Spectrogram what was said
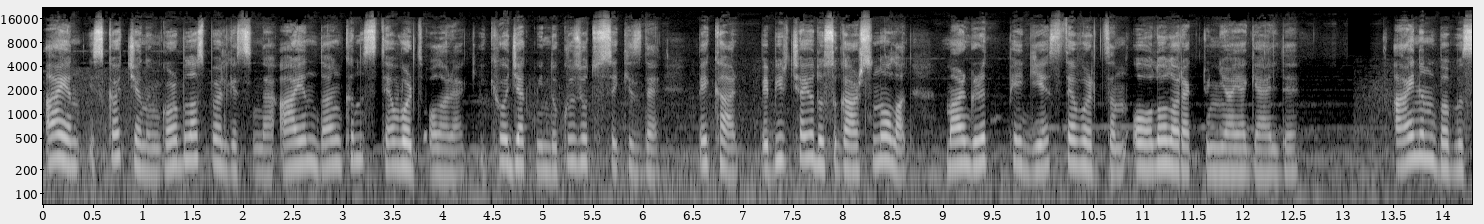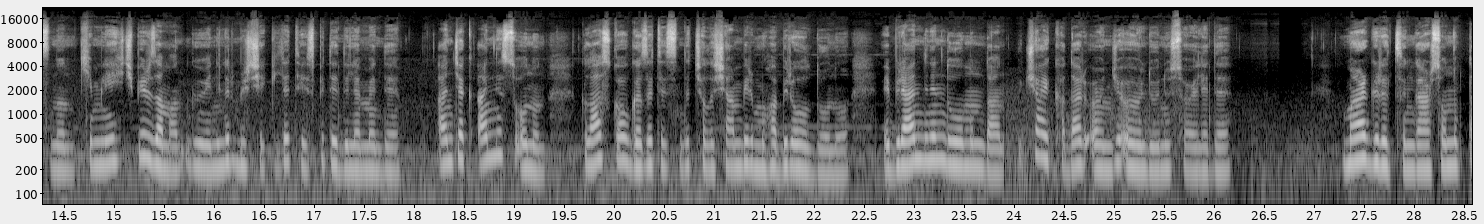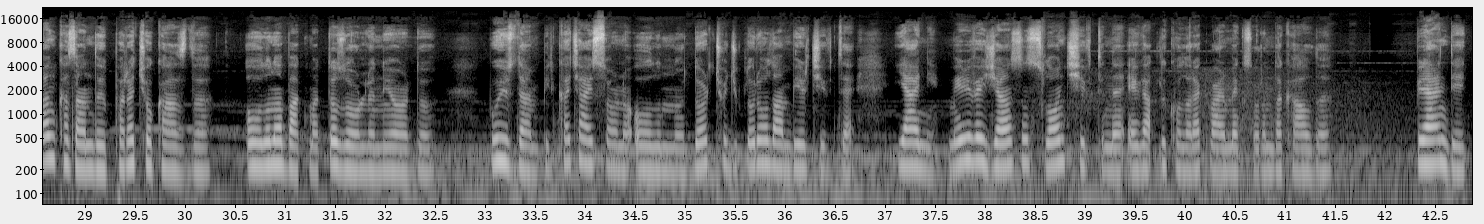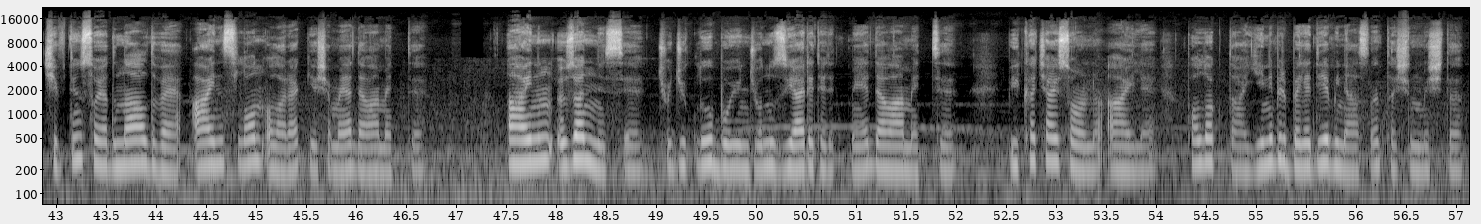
Ian, İskoçya'nın Gorblas bölgesinde Ian Duncan Stewart olarak 2 Ocak 1938'de bekar ve bir çay odası garsonu olan Margaret Peggy Stewart'ın oğlu olarak dünyaya geldi. Ian'ın babasının kimliği hiçbir zaman güvenilir bir şekilde tespit edilemedi. Ancak annesi onun Glasgow gazetesinde çalışan bir muhabir olduğunu ve Brandy'nin doğumundan 3 ay kadar önce öldüğünü söyledi. Margaret'ın garsonluktan kazandığı para çok azdı. Oğluna bakmakta zorlanıyordu. Bu yüzden birkaç ay sonra oğlunu dört çocukları olan bir çifte yani Mary ve Johnson Sloan çiftine evlatlık olarak vermek zorunda kaldı. Brandy çiftin soyadını aldı ve aynı Sloan olarak yaşamaya devam etti. Aynın öz annesi çocukluğu boyunca onu ziyaret etmeye devam etti. Birkaç ay sonra aile Pollock'ta yeni bir belediye binasına taşınmıştı.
